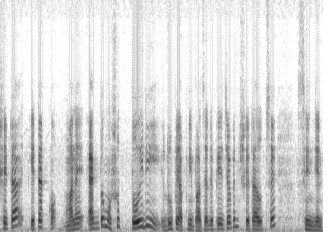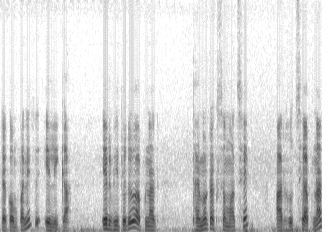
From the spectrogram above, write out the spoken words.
সেটা, এটা মানে একদম ওষুধ তৈরি রূপে আপনি বাজারে পেয়ে যাবেন, সেটা হচ্ছে সিনজেন্টা কোম্পানির এলিকা। এর ভিতরেও আপনার থাইমোটাক্সাম আছে, আর হচ্ছে আপনার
